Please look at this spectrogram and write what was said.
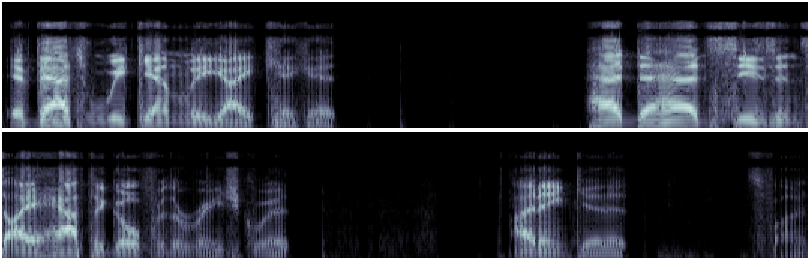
If that's weekend league, I kick it. Head to head seasons, I have to go for the rage quit. I didn't get it. It's fine.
